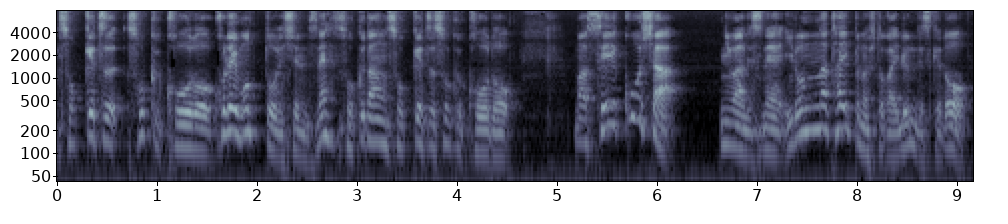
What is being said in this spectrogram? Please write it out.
即決、即行動。これモットーにしてるんですね。即断、即決、即行動。まあ、成功者にはですね、いろんなタイプの人がいるんですけど、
